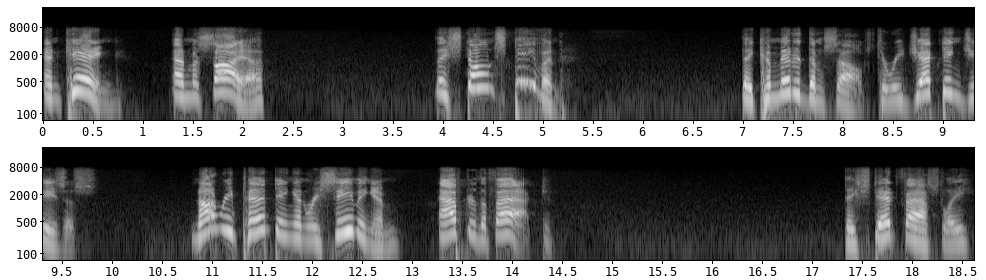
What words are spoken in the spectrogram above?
and king and Messiah, they stoned Stephen. They committed themselves to rejecting Jesus, not repenting and receiving him after the fact. They steadfastly,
